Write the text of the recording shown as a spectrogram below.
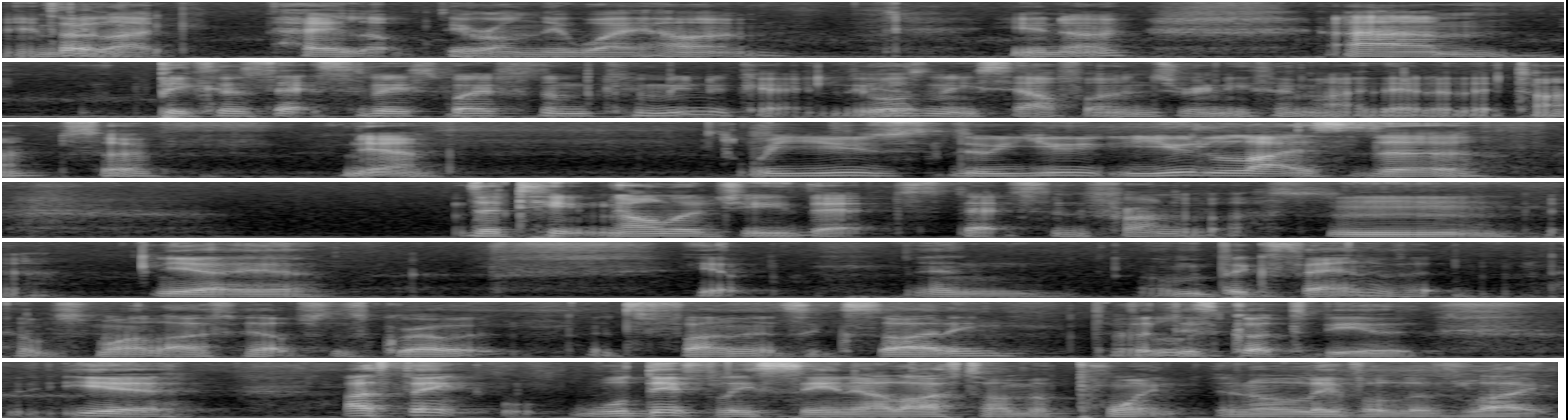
and be like, "Hey, look, they're on their way home," you know, um, because that's the best way for them to communicate. There wasn't any cell phones or anything like that at that time, so yeah, we use the u- utilize the the technology that's that's in front of us. Mm. Yeah. Yeah, yeah, yep. And I'm a big fan of it. Helps my life, helps us grow it. It's fun, it's exciting. But there's got to be a, yeah. I think we'll definitely see in our lifetime a point and a level of like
